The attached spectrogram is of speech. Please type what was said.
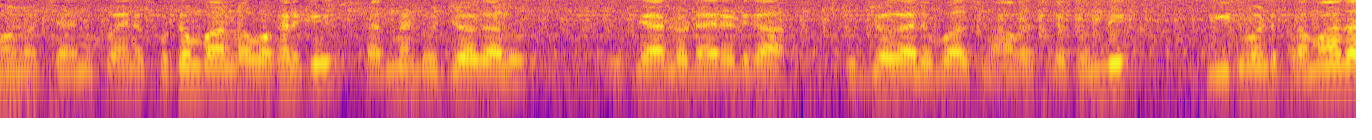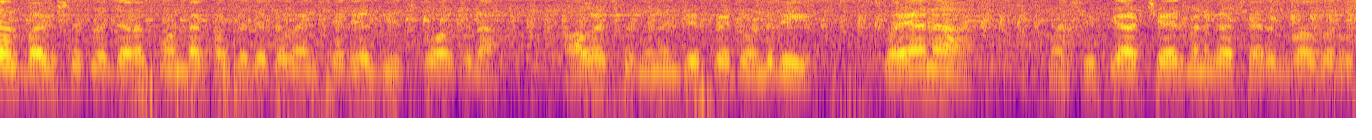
మన చనిపోయిన కుటుంబాల్లో ఒకరికి పర్మనెంట్ ఉద్యోగాలు రిపేర్లో డైరెక్ట్గా ఉద్యోగాలు ఇవ్వాల్సిన ఆవశ్యకత ఉంది. ఇటువంటి ప్రమాదాలు భవిష్యత్తులో జరగకుండా కట్టుదిట్టమైన చర్యలు తీసుకోవాల్సిన ఆవశ్యకత ఉందని చెప్పేటువంటిది స్వయాన మరి షిప్ చైర్మన్గా శరత్ బాబు గారు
